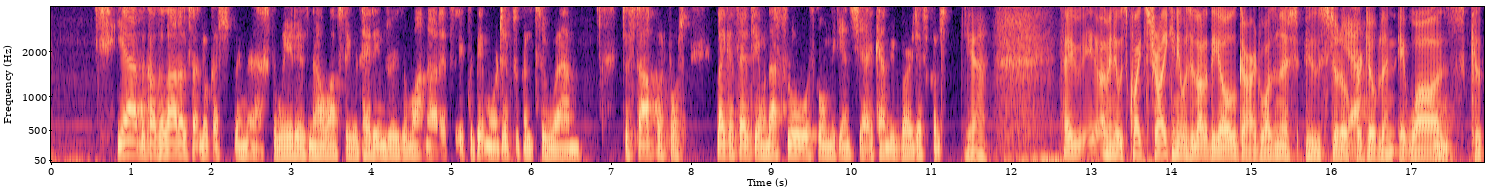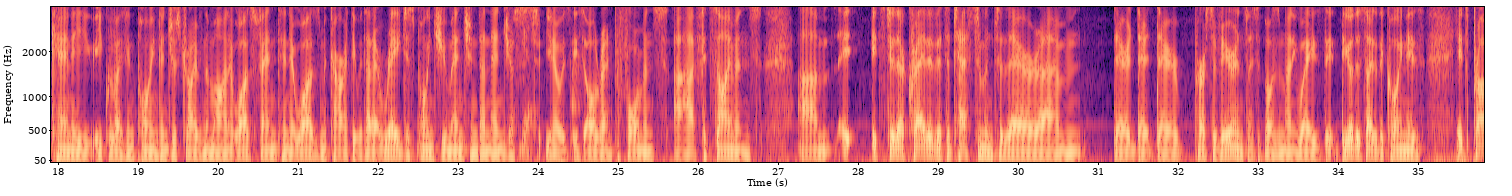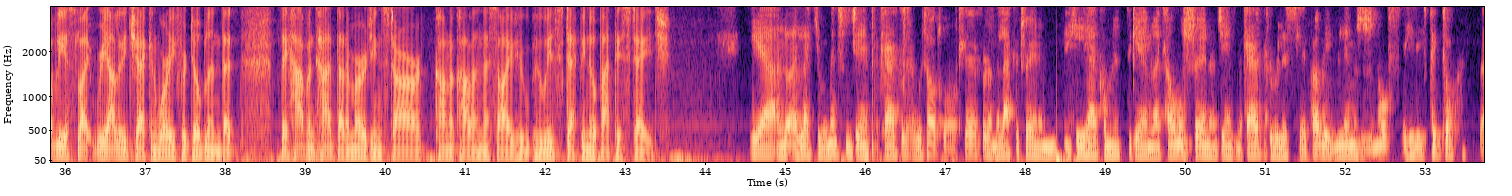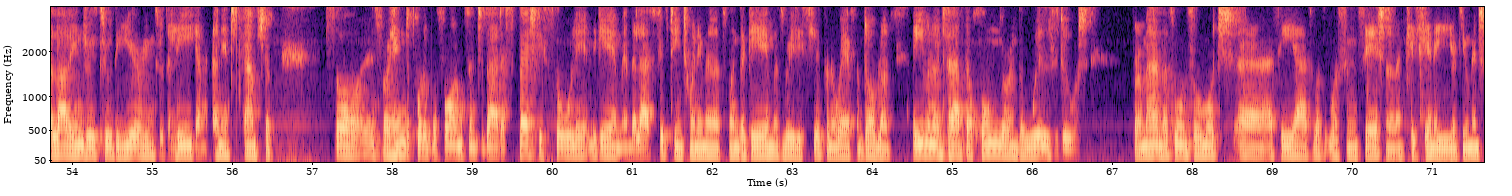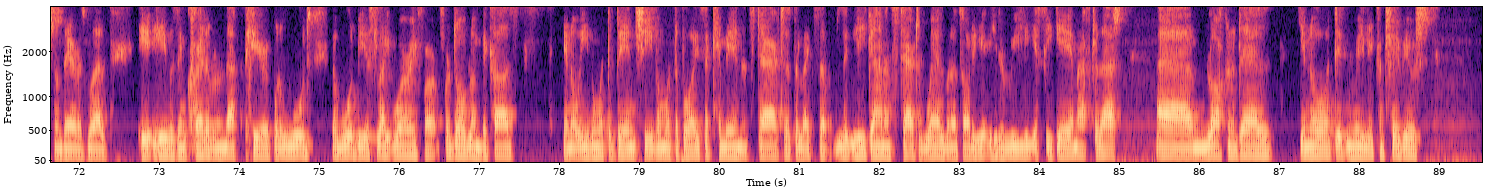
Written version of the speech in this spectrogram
Yeah, because a lot of time, look at when, uh, the way it is now. Obviously, with head injuries and whatnot, it's it's a bit more difficult to um, to stop it. But like I said to you, when that flow is going against you, it can be very difficult. Yeah. Hey, I mean, it was quite striking. It was a lot of the old guard, wasn't it, who stood up yeah. for Dublin? It was mm. Kilkenny equalising point and just driving them on. It was Fenton. It was McCarthy with that outrageous point you mentioned, and then just yeah. you know his, his all round performance. Uh, Fitzsimons. Um, it, it's to their credit. It's a testament to their um, their their their perseverance, I suppose, in many ways. The the other side of the coin is it's probably a slight reality check and worry for Dublin that they haven't had that emerging star, Con O'Callaghan aside, who who is stepping up at this stage. Yeah, and like you mentioned James McCarthy there, we talked about Clifford and the lack of training he had coming into the game. Like how much training James McCarthy realistically probably limited enough. He's, he's, picked up a lot of injuries through the year, even through the league and, and into championship. So for him to put a performance into that, especially so late in the game, in the last 15, 20 minutes, when the game is really slipping away from Dublin, even to have the hunger and the will to do it, for a man that's won so much uh, as he has was, was sensational. And Kilkenny, you mentioned him there as well, he, he was incredible in that period. But it would it would be a slight worry for, for Dublin because you know, even with the bench, even with the boys that came in and started, the likes of Lee Gannon started well, but I thought he, he had a really iffy game after that. Um, Lorcan O'Dell, you know, didn't really contribute.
